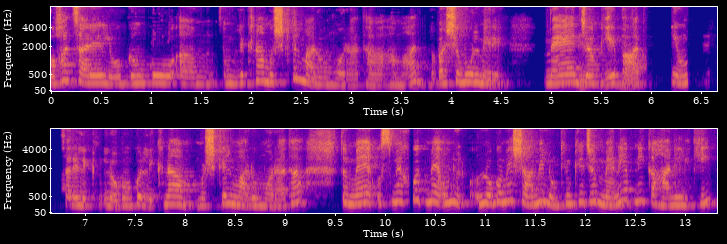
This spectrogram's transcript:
بہت سارے لوگوں کو لکھنا مشکل معلوم ہو رہا تھا ہمارا بشمول میرے۔ میں جب یہ بات کرتی ہوں سارے لوگوں کو لکھنا مشکل معلوم ہو رہا تھا تو میں اس میں خود میں ان لوگوں میں شامل ہوں کیونکہ جب میں نے اپنی کہانی لکھی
